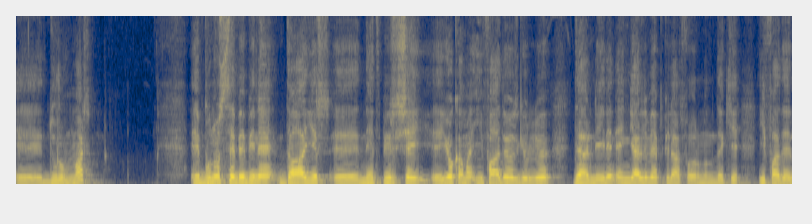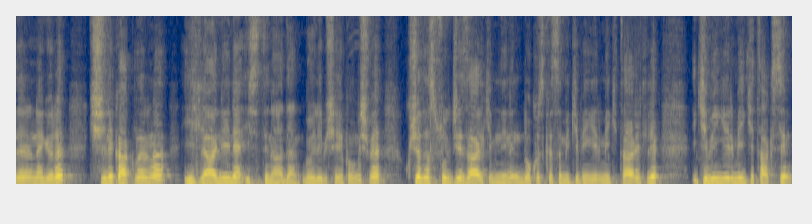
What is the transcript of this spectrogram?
e, durum var. E, bunun sebebine dair e, net bir şey e, yok ama İfade Özgürlüğü Derneği'nin engelli web platformundaki ifadelerine göre kişilik haklarına ihlaline istinaden böyle bir şey yapılmış ve Kuşadası Sulh Ceza Hakimliği'nin 9 Kasım 2022 tarihli 2022 Taksim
